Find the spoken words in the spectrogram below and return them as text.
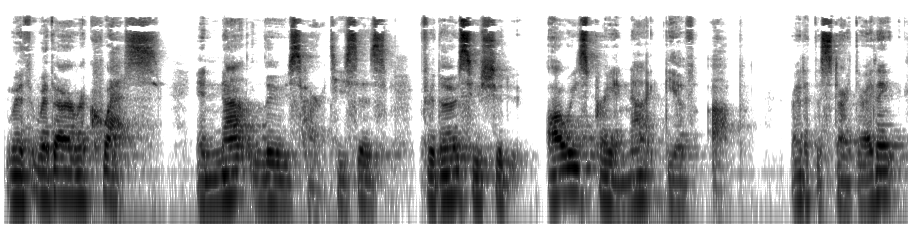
with, with our requests and not lose heart? He says, for those who should always pray and not give up right at the start there. I think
